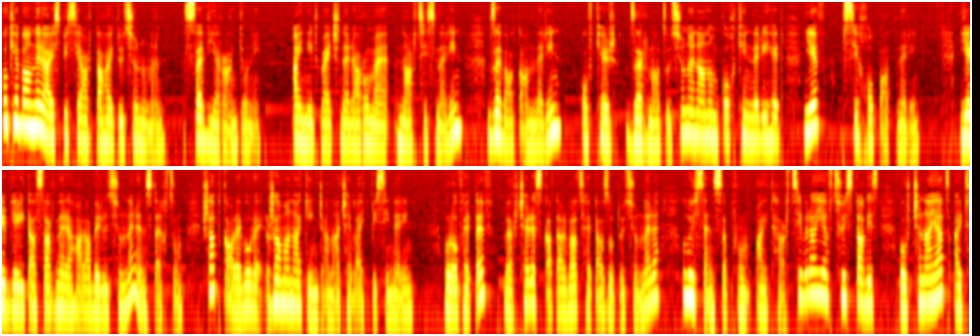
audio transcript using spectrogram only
Հոգեբանները այսպիսի արտահայտություն ունեն՝ սև երանգյունի։ Այն իր մեջ ներառում է նարցիսներին, ձևականներին, ովքեր ձեռնացություն են անում կողքինների հետ եւ պսիխոպատներին։ Երբ երիտասարդները հարաբերություններ են ստեղծում, շատ կարևոր է ժամանակին ճանաչել այդպիսիներին որովհետև վերջերս կատարված հետազոտությունները լույս են սփռում այդ հարցի վրա եւ ցույց տալիս, որ չնայած այդ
